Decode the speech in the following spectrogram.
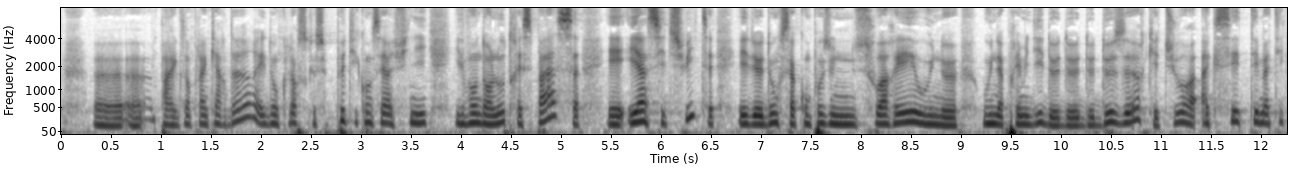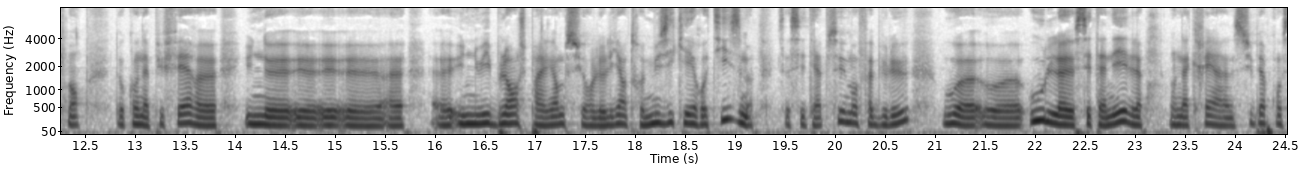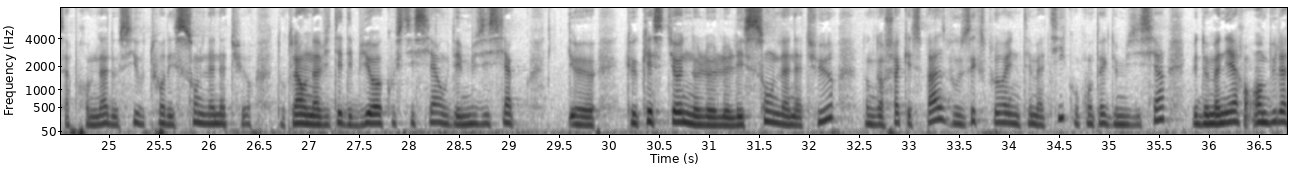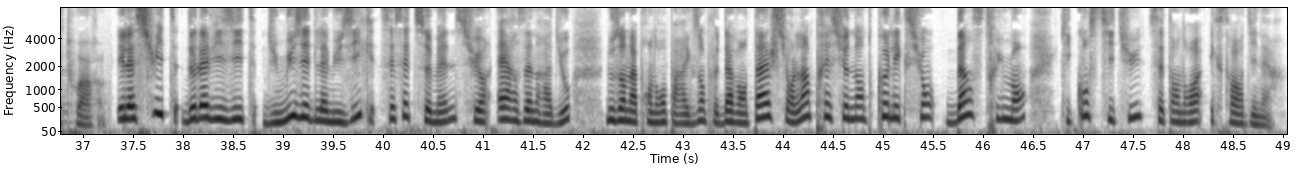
par exemple un quart d'heure. Et donc lorsque ce petit concert est fini, ils vont dans l'autre espace et, ainsi de suite. Et donc ça compose une soirée ou une ou une après-midi de, de, deux heures qui est toujours axée thématiquement. Donc on a pu faire une une nuit blanche par exemple sur le lien entre musique et érotisme. Ça, c'était absolument fabuleux. Ou, euh, euh, cette année, on a créé un super concert promenade aussi autour des sons de la nature. Donc là, on a invité des bioacousticiens ou des musiciens euh, que questionnent les sons de la nature. Donc dans chaque espace, vous explorez une thématique au contact de musiciens, mais de manière ambulatoire. Et la suite de la visite du musée de la musique, c'est cette semaine sur RZN Radio. Nous en apprendrons par exemple davantage sur l'impressionnante collection d'instruments qui constitue cet endroit extraordinaire.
